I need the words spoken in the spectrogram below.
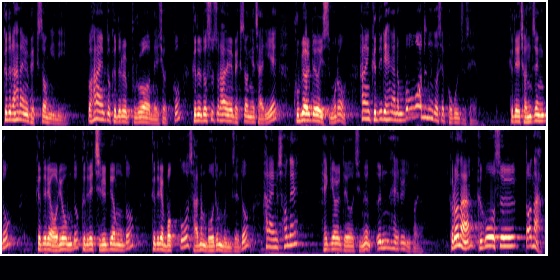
그들은 하나님의 백성이니 그 하나님도 그들을 불어내셨고 그들도 스스로 하나님의 백성의 자리에 구별되어 있으므로 하나님 그들이 행하는 모든 것에 복을 주세요. 그들의 전쟁도 그들의 어려움도 그들의 질병도 그들의 먹고 사는 모든 문제도 하나님 손에 해결되어지는 은혜를 입어요. 그러나 그곳을 떠나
